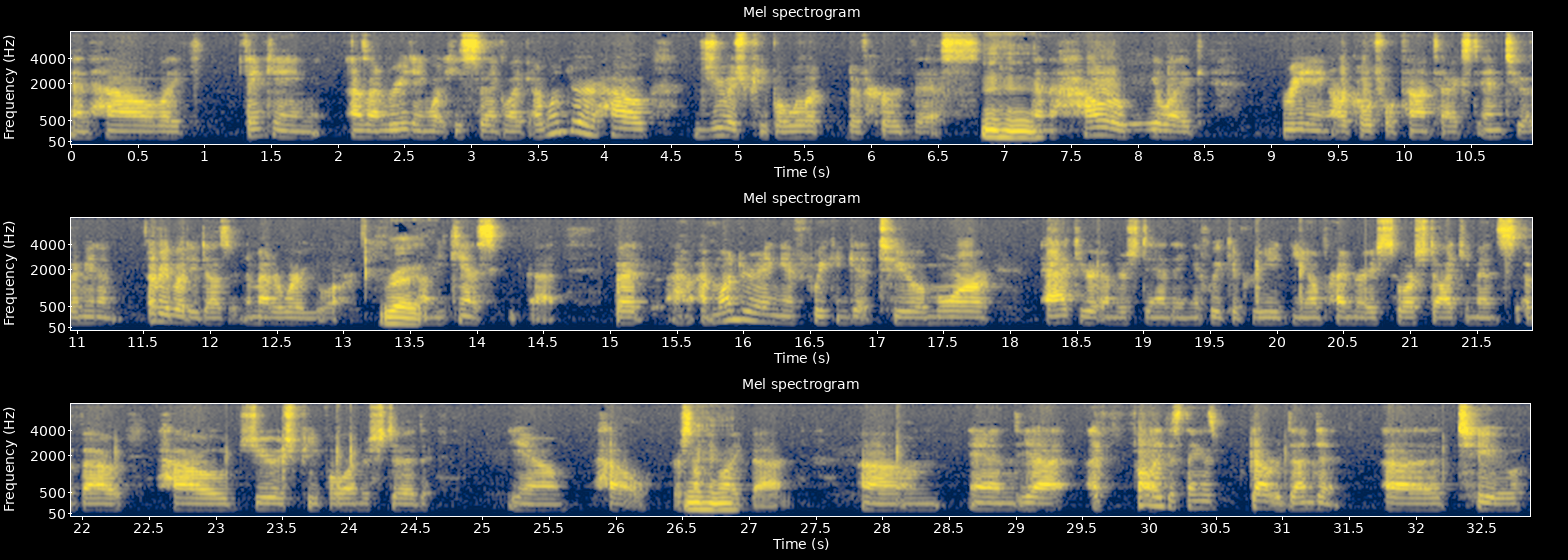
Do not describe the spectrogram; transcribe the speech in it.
and how like thinking as I'm reading what he's saying, like I wonder how Jewish people would have heard this, mm-hmm. and how are we like reading our cultural context into it. I mean, everybody does it, no matter where you are. Right. Um, you can't escape that. But I'm wondering if we can get to a more accurate understanding if we could read, you know, primary source documents about how Jewish people understood, you know, hell or something Mhm. like that. Um, and yeah, I felt like this thing has got redundant uh, too.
